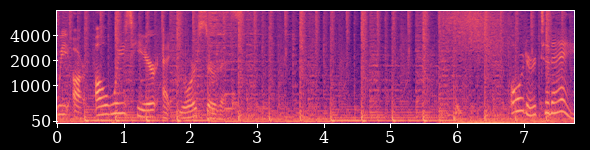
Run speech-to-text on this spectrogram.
We are always here at your service. Order today.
